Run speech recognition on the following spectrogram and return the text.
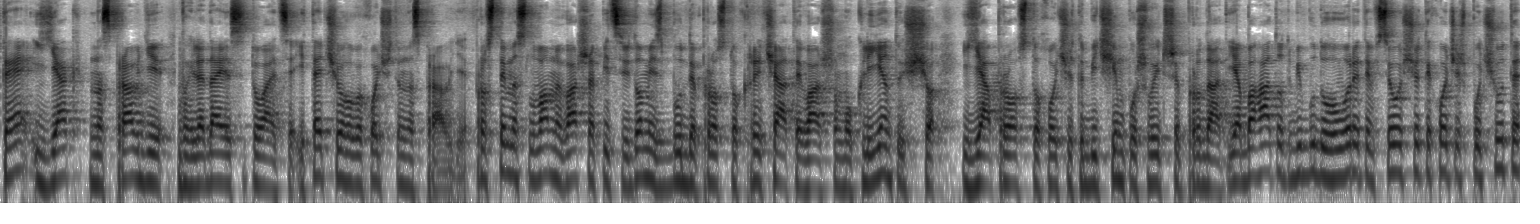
те, як насправді виглядає ситуація, і те, чого ви хочете насправді. Простими словами, ваша підсвідомість буде просто кричати вашому клієнту, що я просто хочу тобі чим пошвидше продати. Я багато тобі буду говорити всього, що ти хочеш почути,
